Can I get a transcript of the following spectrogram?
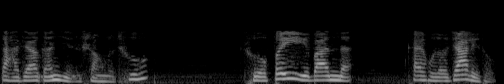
大家赶紧上了车，车飞一般的开回到家里头。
